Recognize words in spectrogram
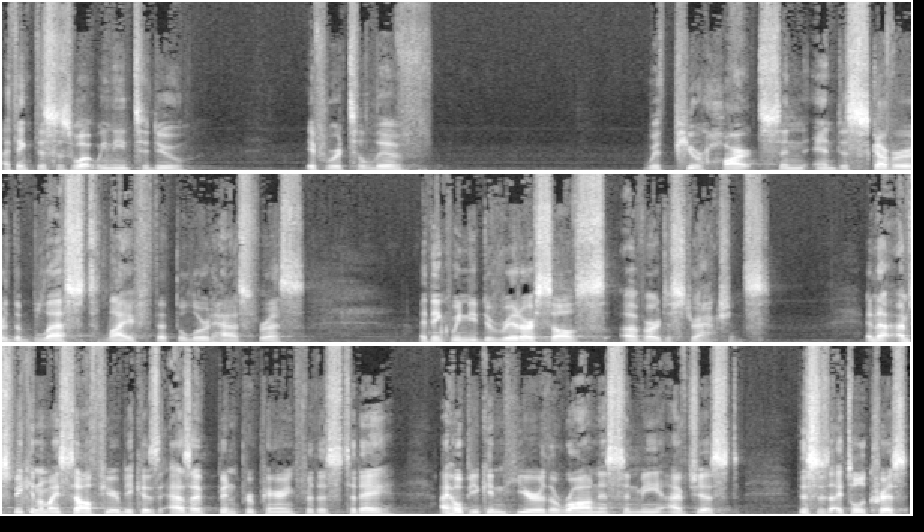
I think this is what we need to do if we're to live with pure hearts and, and discover the blessed life that the Lord has for us. I think we need to rid ourselves of our distractions. And I'm speaking to myself here because as I've been preparing for this today, I hope you can hear the rawness in me. I've just, this is, I told Chris,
